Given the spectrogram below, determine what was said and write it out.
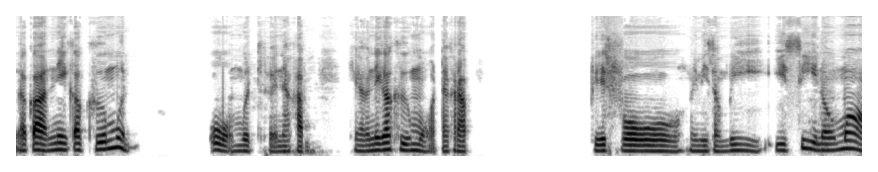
แล้วก็นี่ก็คือมืดโอ้มืดเลยนะครับแค่อันนี้ก็คือโหมดนะครับ peaceful ไม่มีซอมบี้ easy normal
